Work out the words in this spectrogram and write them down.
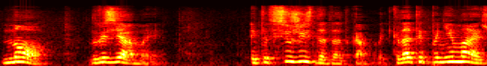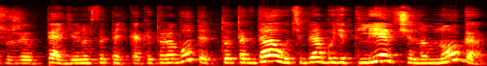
Но, друзья мои, это всю жизнь надо откапывать. Когда ты понимаешь уже 5.95, как это работает, то тогда у тебя будет легче намного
